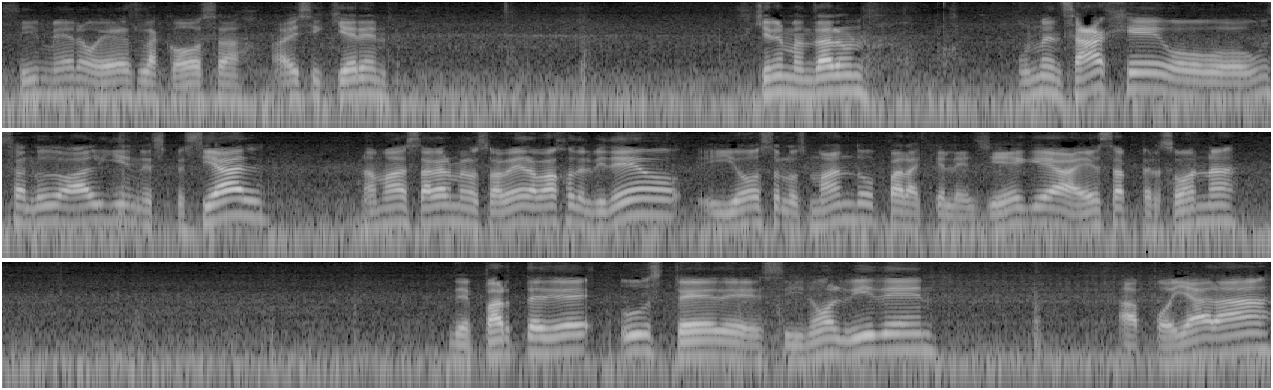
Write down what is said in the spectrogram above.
Así mero es la cosa. Ahí si quieren, si quieren mandar un, un mensaje o un saludo a alguien especial, nada más háganmelo saber abajo del video y yo se los mando para que les llegue a esa persona de parte de ustedes. Y no olviden apoyar a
